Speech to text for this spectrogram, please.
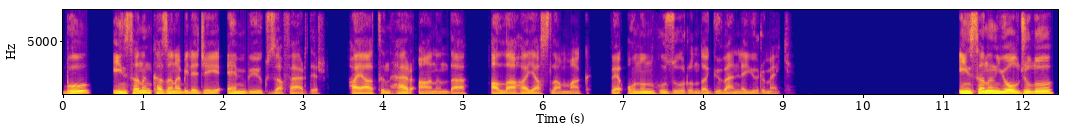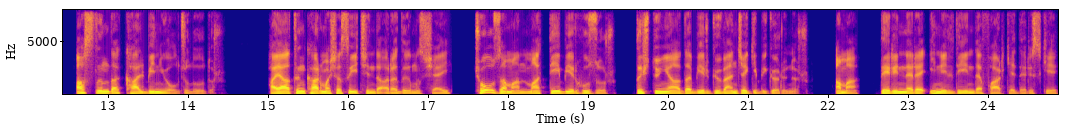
Bu, insanın kazanabileceği en büyük zaferdir. Hayatın her anında Allah'a yaslanmak ve O'nun huzurunda güvenle yürümek. İnsanın yolculuğu aslında kalbin yolculuğudur. Hayatın karmaşası içinde aradığımız şey, çoğu zaman maddi bir huzur, dış dünyada bir güvence gibi görünür. Ama derinlere inildiğinde fark ederiz ki,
